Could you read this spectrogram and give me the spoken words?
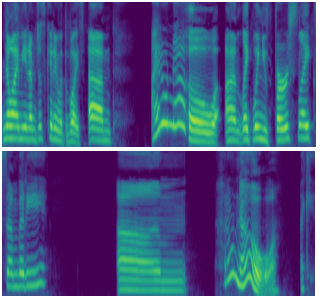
No, I mean I'm just kidding with the voice. Um, I don't know. Um, like when you first like somebody. Um, I don't know. I can't.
